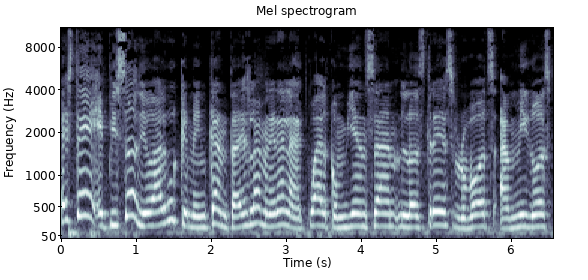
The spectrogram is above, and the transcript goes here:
Este episodio, algo que me encanta es la manera en la cual comienzan los tres robots amigos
